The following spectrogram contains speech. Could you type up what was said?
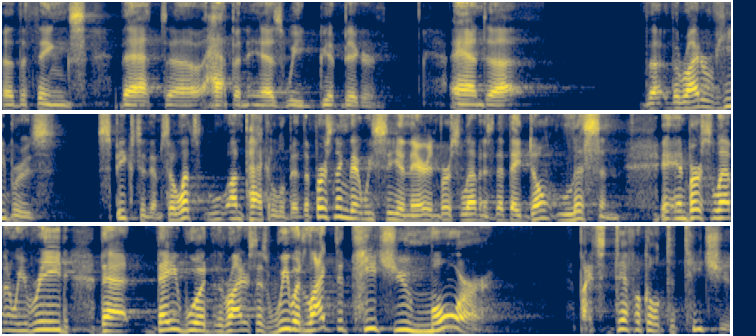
uh, the things that uh, happen as we get bigger. And uh, the, the writer of Hebrews speaks to them. So let's unpack it a little bit. The first thing that we see in there in verse 11 is that they don't listen. In verse 11, we read that they would, the writer says, we would like to teach you more, but it's difficult to teach you.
